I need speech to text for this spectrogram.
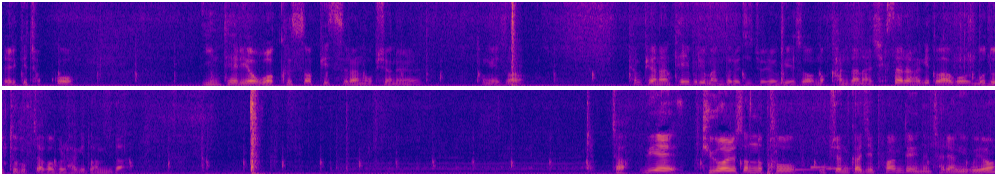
자, 이렇게 접고 인테리어 워크 서피스라는 옵션을 통해서 편편한 테이블이 만들어지죠. 여기에서 뭐 간단한 식사를 하기도 하고 뭐 노트북 작업을 하기도 합니다. 자 위에 듀얼 썬루프 옵션까지 포함되어 있는 차량이고요.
